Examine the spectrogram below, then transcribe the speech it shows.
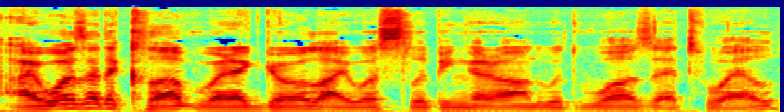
I was at a club where a girl I was sleeping around with was at well,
